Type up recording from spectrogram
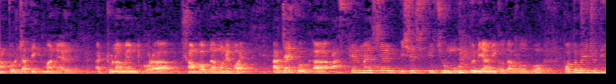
আন্তর্জাতিক মানের টুর্নামেন্ট করা সম্ভব না মনে হয়। আর যাই হোক আজকের ম্যাচের বিশেষ কিছু মুহূর্ত নিয়ে আমি কথা বলব। প্রথমে যদি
